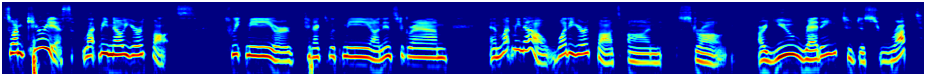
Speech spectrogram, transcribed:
So I'm curious, let me know your thoughts tweet me or connect with me on Instagram and let me know what are your thoughts on strong? Are you ready to disrupt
